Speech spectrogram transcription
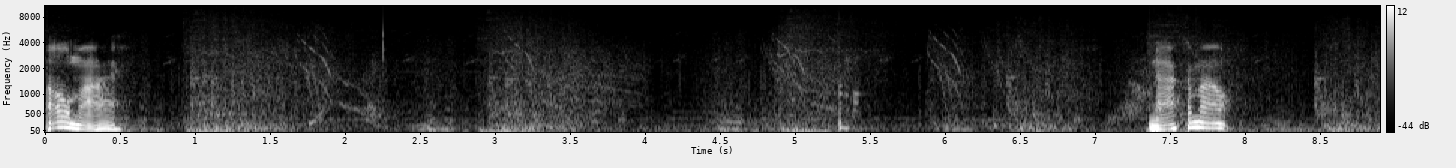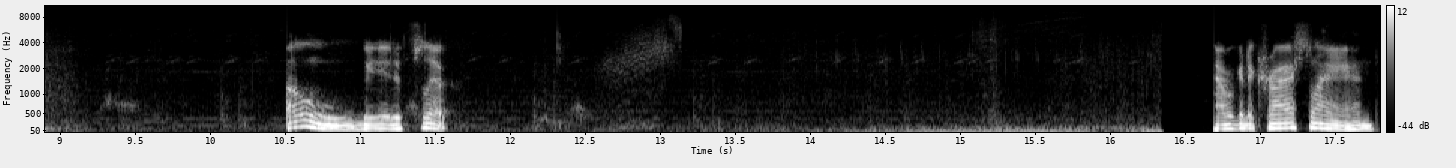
Oh my. Knock him out. Oh, we did a flip. Now we're gonna crash land.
